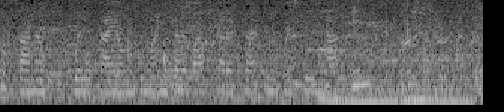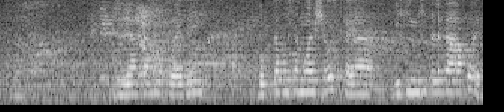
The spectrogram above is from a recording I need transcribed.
ko sana pwede tayong kumain sa labas para sa anniversary natin. Hindi yata ako pwede. Booked ako sa mga shows, kaya busy-busy talaga ako eh.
